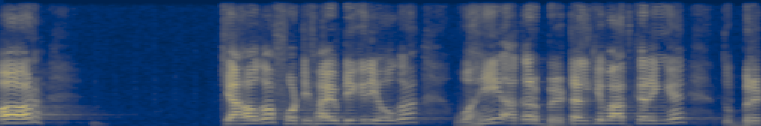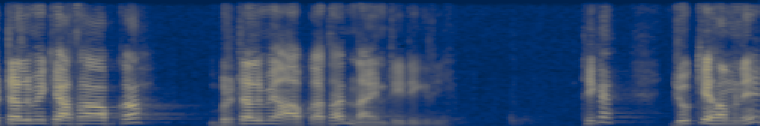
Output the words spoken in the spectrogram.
और क्या होगा? 45 डिग्री होगा। वहीं अगर ब्रिटल की बात करेंगे तो ब्रिटल में क्या था आपका? ब्रिटल में आपका था 90 डिग्री, ठीक है? जो कि हमने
